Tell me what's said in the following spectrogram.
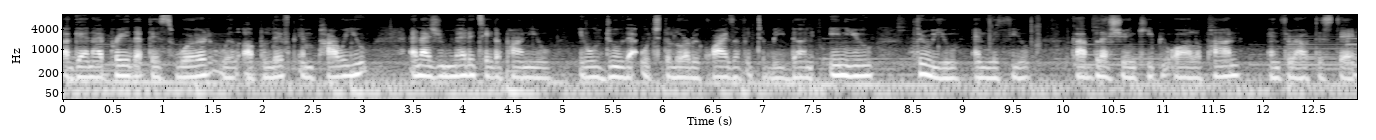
Again, I pray that this word will uplift, empower you, and as you meditate upon you, it will do that which the Lord requires of it to be done in you, through you, and with you. God bless you and keep you all upon and throughout this day.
